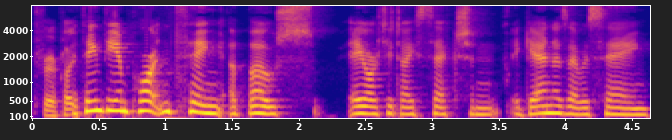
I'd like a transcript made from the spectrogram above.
fair play. I think the important thing about aortic dissection, again, as I was saying,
